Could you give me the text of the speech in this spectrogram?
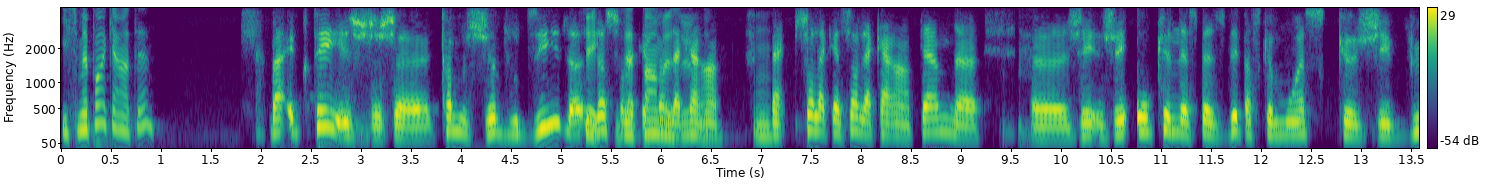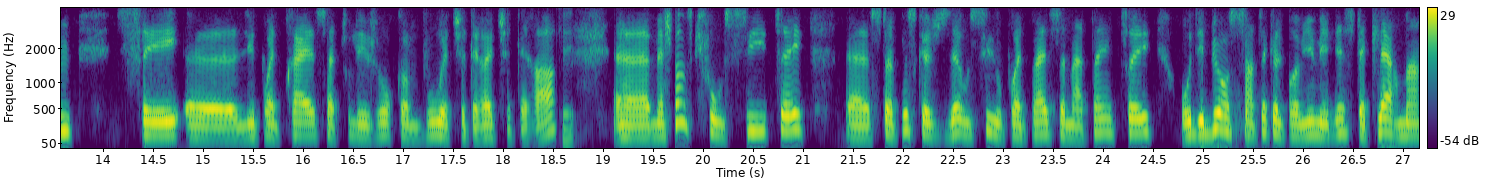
Il, se met pas en quarantaine. Ben, écoutez, je, comme je vous dis, là, sur la question de la quarantaine, Mm. Ben, sur la question de la quarantaine, euh, euh, j'ai aucune espèce d'idée parce que moi, ce que j'ai vu, c'est euh, les points de presse à tous les jours comme vous, etc., etc. Euh, mais je pense qu'il faut aussi, tu sais, c'est un peu ce que je disais aussi au point de presse ce matin. Tu sais, au début, on se sentait que le premier ministre était clairement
